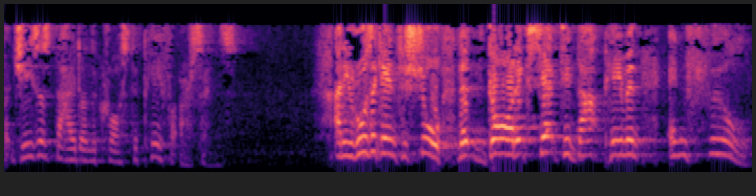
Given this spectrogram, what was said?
But Jesus died on the cross to pay for our sins. And he rose again to show that God accepted that payment in full.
